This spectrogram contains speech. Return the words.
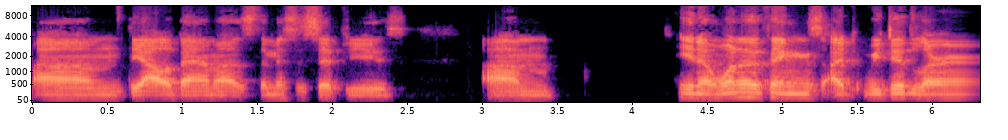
um, the Alabamas, the Mississippis. Um, you know, one of the things I, we did learn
